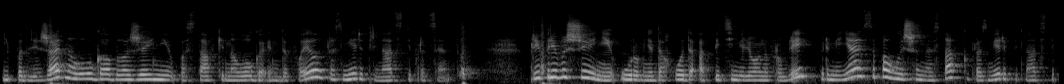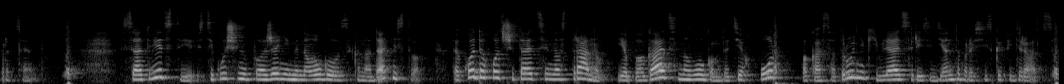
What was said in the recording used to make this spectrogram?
и подлежать налогообложению по ставке налога НДФЛ в размере 13%. При превышении уровня дохода от 5 миллионов рублей применяется повышенная ставка в размере 15%. В соответствии с текущими положениями налогового законодательства, такой доход считается иностранным и облагается налогом до тех пор, пока сотрудник является резидентом Российской Федерации.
